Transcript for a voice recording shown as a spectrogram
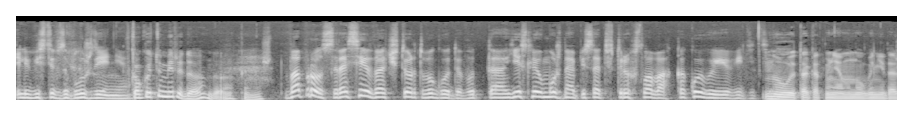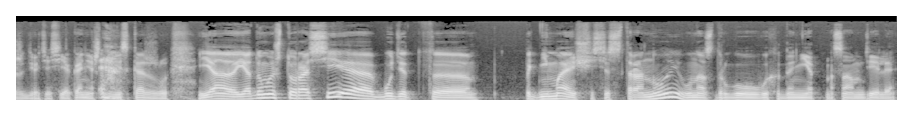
или ввести в заблуждение? В какой-то мере, да, да, конечно. Вопрос. Россия 24 года. Вот а, если ее можно описать в трех словах, какой вы ее видите? Ну, вы так от меня много не дождетесь. Я, конечно, не скажу. Я, я думаю, что Россия будет э, поднимающейся страной, у нас другого выхода нет на самом деле,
